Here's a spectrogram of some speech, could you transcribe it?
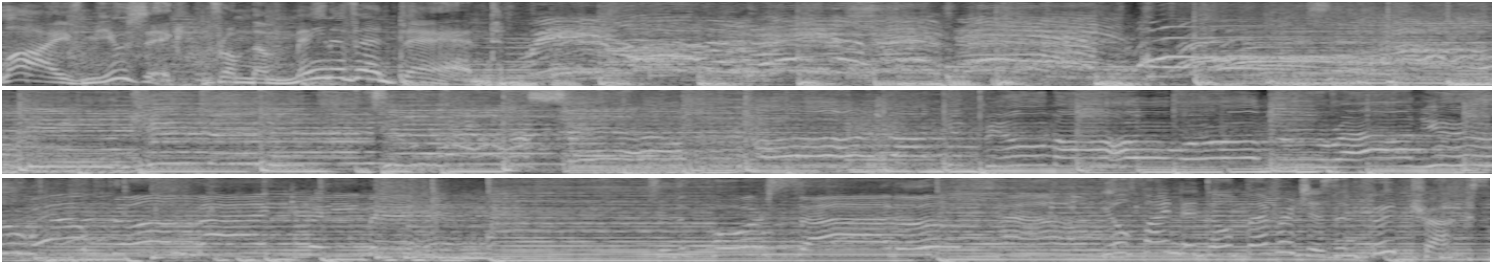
live music from the main event band. You'll find adult beverages beverages and food trucks.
